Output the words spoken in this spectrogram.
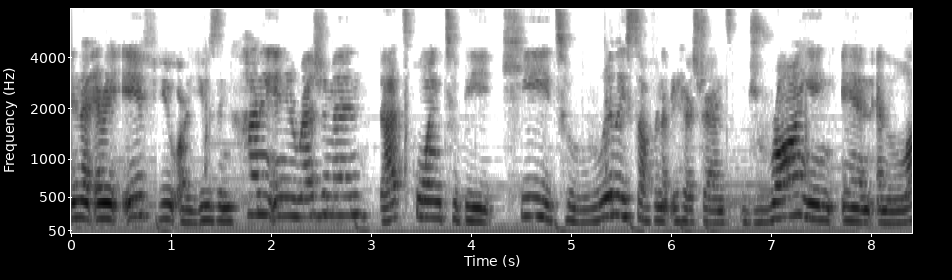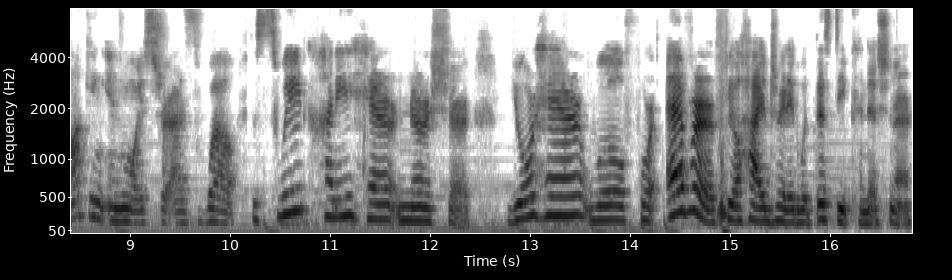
in that area, if you are using honey in your regimen, that's going to be key to really soften up your hair strands, drawing in and locking in moisture as well. The Sweet Honey Hair Nourisher. Your hair will forever feel hydrated with this deep conditioner.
